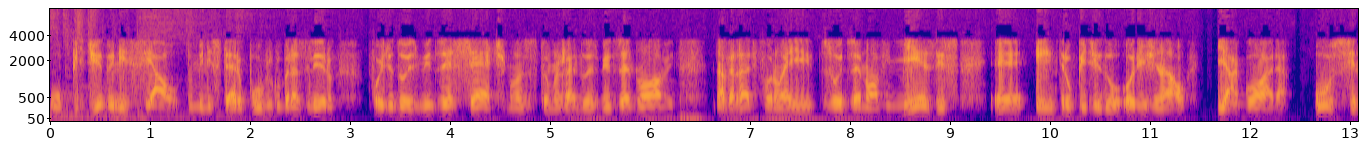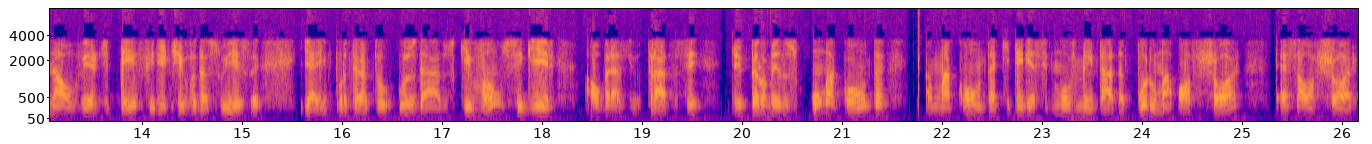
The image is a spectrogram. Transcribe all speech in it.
O pedido inicial do Ministério Público Brasileiro foi de 2017, nós estamos já em 2019. Na verdade, foram aí 18, 19 meses é, entre o pedido original e agora o sinal verde definitivo da Suíça, e aí, portanto, os dados que vão seguir ao Brasil. Trata-se de pelo menos uma conta, uma conta que teria sido movimentada por uma offshore, essa offshore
